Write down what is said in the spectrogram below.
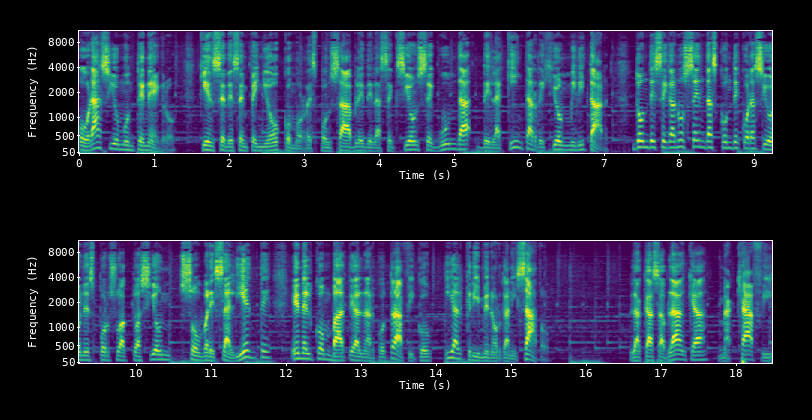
Horacio Montenegro, quien se desempeñó como responsable de la sección segunda de la quinta región militar, donde se ganó sendas condecoraciones por su actuación sobresaliente en el combate al narcotráfico y al crimen organizado. La Casa Blanca, McAfee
